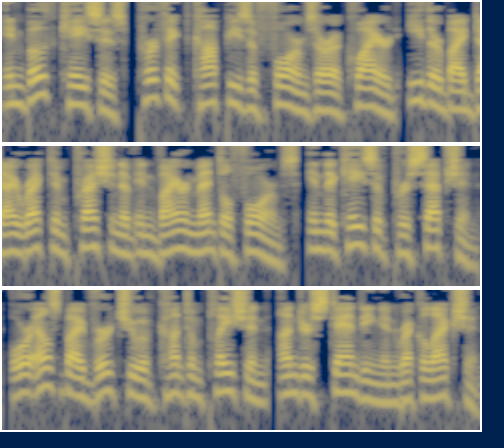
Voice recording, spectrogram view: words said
In both cases, perfect copies of forms are acquired, either by direct impression of environmental forms, in the case of perception, or else by virtue of contemplation, understanding and recollection.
